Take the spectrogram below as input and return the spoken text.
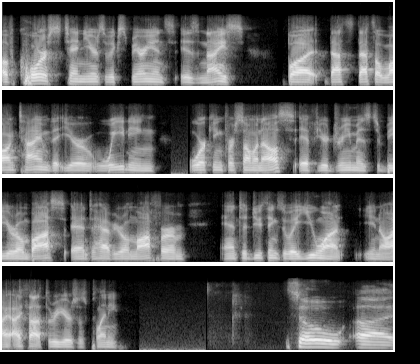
of course, ten years of experience is nice but that's that's a long time that you're waiting working for someone else if your dream is to be your own boss and to have your own law firm and to do things the way you want. You know i, I thought three years was plenty. So uh,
